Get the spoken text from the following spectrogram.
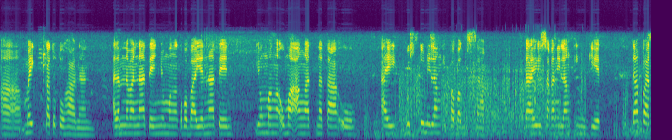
ah, may katotohanan. Alam naman natin yung mga kababayan natin, yung mga umaangat na tao ay gusto nilang ipabagsak dahil sa kanilang inggit. Dapat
